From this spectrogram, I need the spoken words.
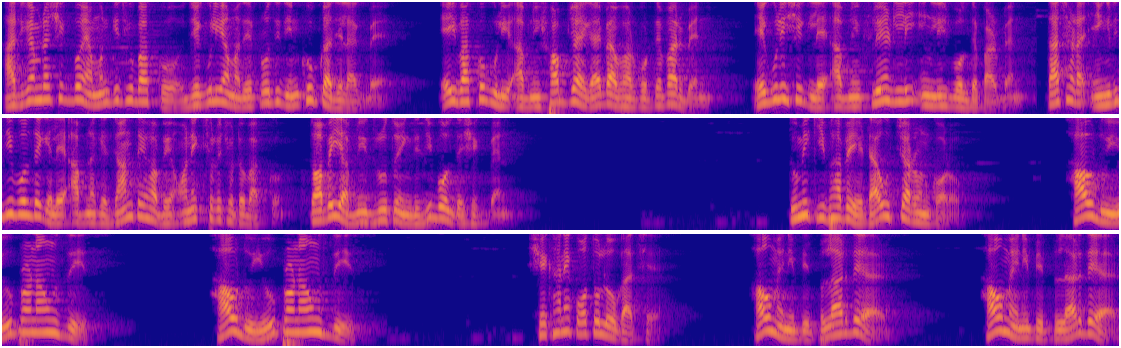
আজকে আমরা শিখব এমন কিছু বাক্য যেগুলি আমাদের প্রতিদিন খুব কাজে লাগবে। এই বাক্যগুলি আপনি সব জায়গায় ব্যবহার করতে পারবেন। এগুলি শিখলে আপনি ফ্লুয়েন্টলি ইংলিশ বলতে পারবেন। তাছাড়া ইংরেজি বলতে গেলে আপনাকে জানতে হবে অনেক ছোট ছোট বাক্য। তবেই আপনি দ্রুত ইংরেজি বলতে শিখবেন। তুমি কীভাবে এটা উচ্চারণ করো? How do you pronounce this how do you pronounce this সেখানে কত লোক আছে? How many people are there how many people are there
